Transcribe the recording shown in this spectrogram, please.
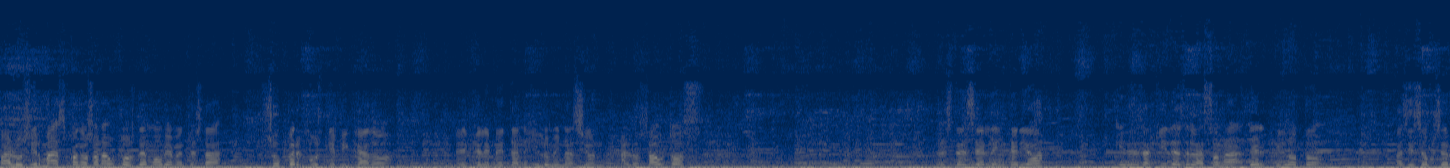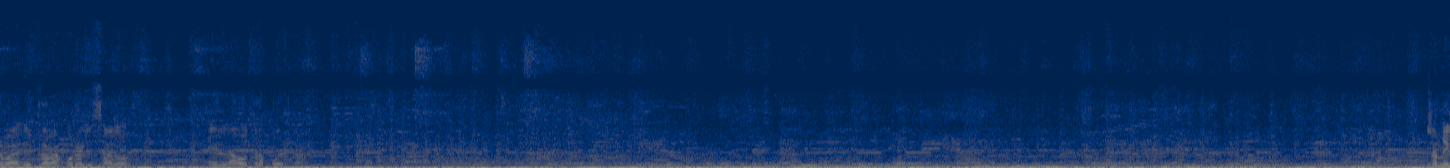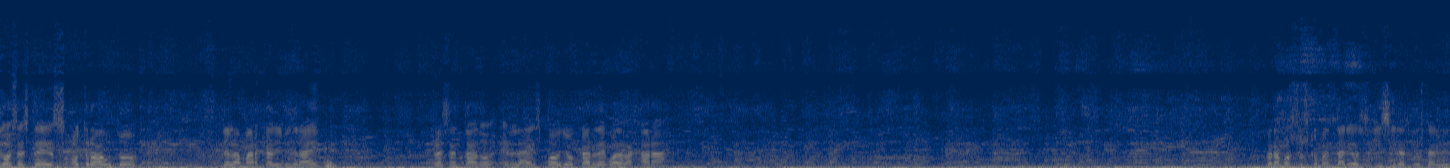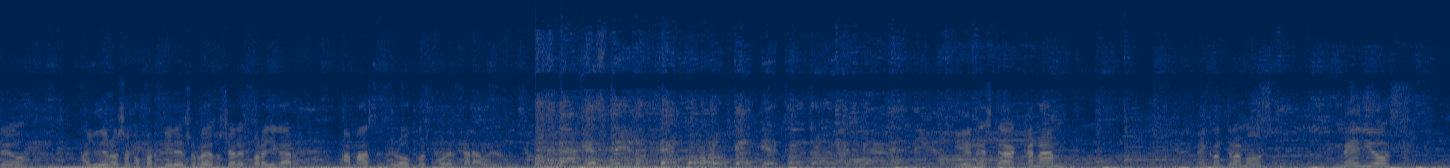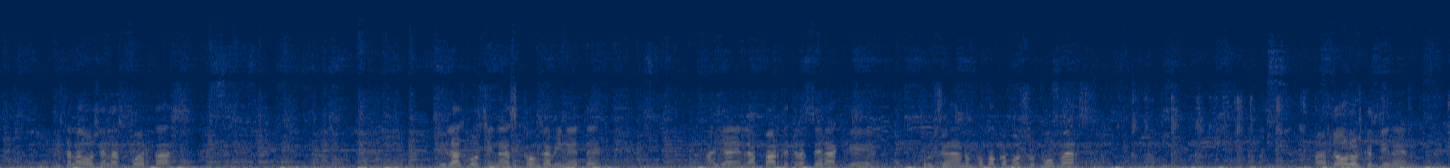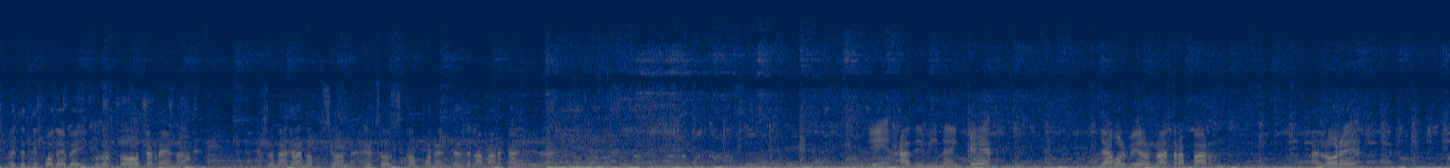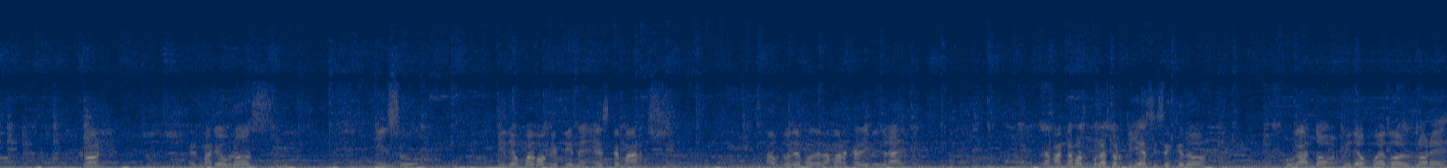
para lucir más. Cuando son autos demo obviamente está súper justificado el que le metan iluminación a los autos. Este es el interior y desde aquí, desde la zona del piloto, así se observa el trabajo realizado en la otra puerta. Pues amigos, este es otro auto de la marca DB Drive presentado en la Expo Audio Car de Guadalajara. Esperamos sus comentarios y si les gusta el video, ayúdenos a compartir en sus redes sociales para llegar a más locos por el car audio. Y en esta Canam encontramos medios instalados en las puertas y las bocinas con gabinete allá en la parte trasera que funcionan un poco como subwoofers. Para todos los que tienen este tipo de vehículos todoterreno es una gran opción esos componentes de la marca DB y adivinen qué ya volvieron a atrapar a Lore con el Mario Bros y su videojuego que tiene este March autodemo de la marca DB Drive. La mandamos por las tortillas y se quedó jugando videojuegos, Lore.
